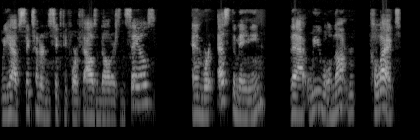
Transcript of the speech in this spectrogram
we have $664,000 in sales, and we're estimating that we will not collect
